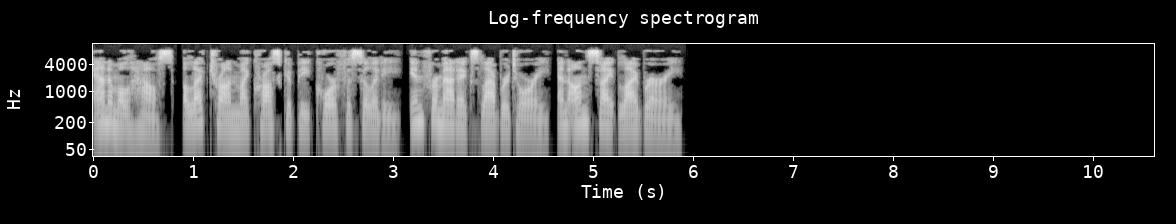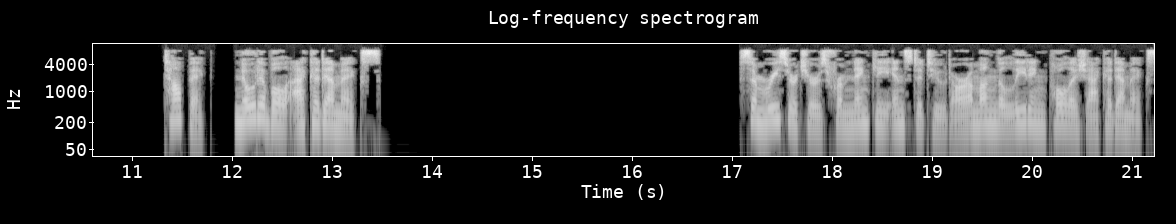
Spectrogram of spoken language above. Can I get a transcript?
animal house, electron microscopy core facility, informatics laboratory, and on-site library. Topic: Notable academics. Some researchers from Nencki Institute are among the leading Polish academics.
